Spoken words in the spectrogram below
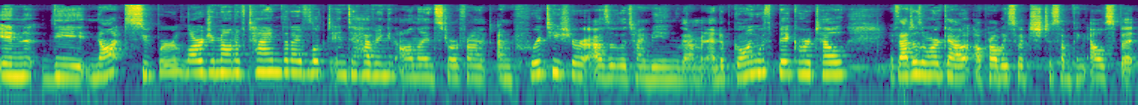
in the not super large amount of time that I've looked into having an online storefront, I'm pretty sure as of the time being that I'm gonna end up going with Big Cartel. If that doesn't work out, I'll probably switch to something else, but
